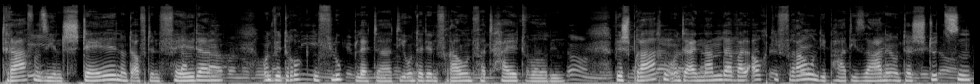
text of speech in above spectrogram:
trafen sie in Ställen und auf den Feldern und wir druckten Flugblätter, die unter den Frauen verteilt wurden. Wir sprachen untereinander, weil auch die Frauen die Partisanen unterstützen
